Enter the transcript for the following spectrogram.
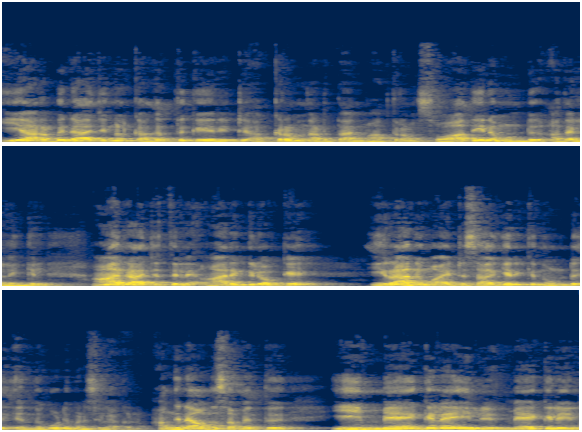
ഈ അറബ് രാജ്യങ്ങൾക്കകത്ത് കയറിയിട്ട് അക്രമം നടത്താൻ മാത്രം സ്വാധീനമുണ്ട്. അതല്ലെങ്കിൽ ആ രാജ്യത്തിലെ ആരെങ്കിലുമൊക്കെ ഇറാനുമായിട്ട് സഹകരിക്കുന്നുണ്ട് എന്ന് കൂടി മനസ്സിലാക്കണം. അങ്ങനെ ആവുന്ന സമയത്ത് ഈ മേഖലയിൽ മേഖലയിൽ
